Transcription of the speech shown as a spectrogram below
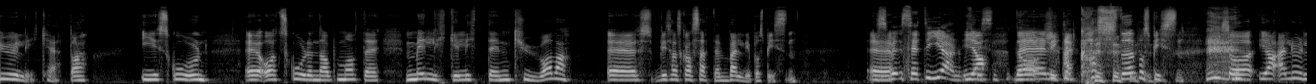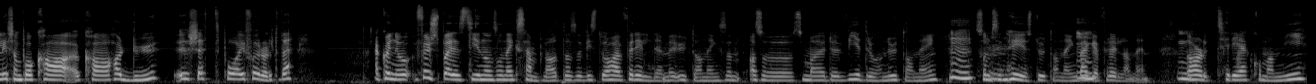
ulikheter i skolen. Eh, og at skolen da på en måte melker litt den kua, da. Eh, hvis jeg skal sette det veldig på spissen. Sett det gjerne på spissen. Ja, Det liker jeg. kaster det på spissen. Så ja, jeg lurer liksom på hva, hva har du sett på i forhold til det? Jeg kan jo først bare si noen sånne eksempler. At, altså, hvis du har foreldre med utdanning som, altså, som har videregående utdanning som sin Mm. høyeste utdanning, begge foreldrene dine, Mm. da har du 3,9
